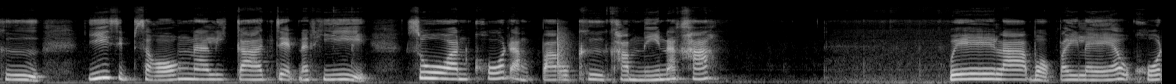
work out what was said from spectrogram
คือ 22 นาฬิกา 7 นาที ส่วนโค้ดอ่างเปาคือคำนี้นะคะ เวลาบอกไปแล้ว โค้ด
